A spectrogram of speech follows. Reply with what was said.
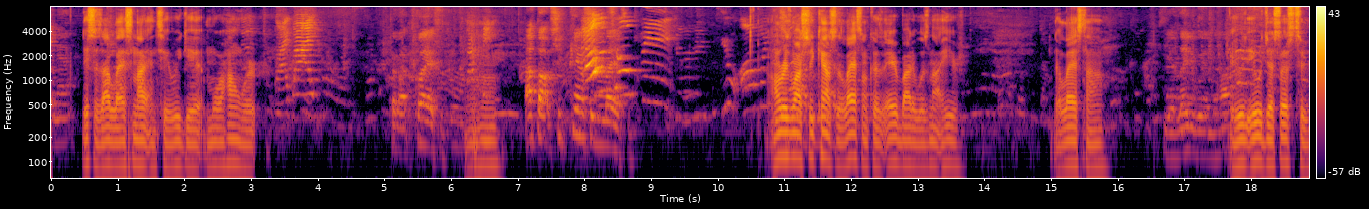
it now. This is our last night until we get more homework. Talk about the classes. hmm I thought she canceled the last one. The only reason why she canceled the last one because everybody was not here. The last time Yeah, lady was in the it was, it was just us two.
